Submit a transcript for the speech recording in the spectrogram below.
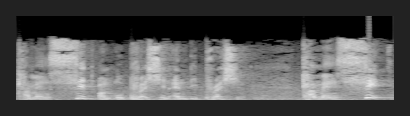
Come and sit on oppression and depression. Come and sit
